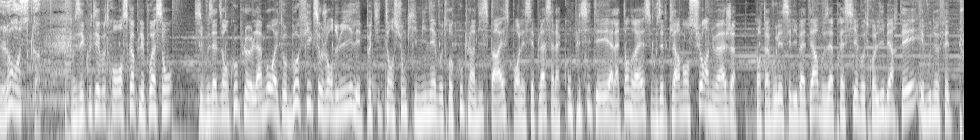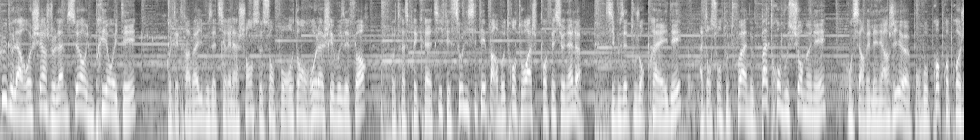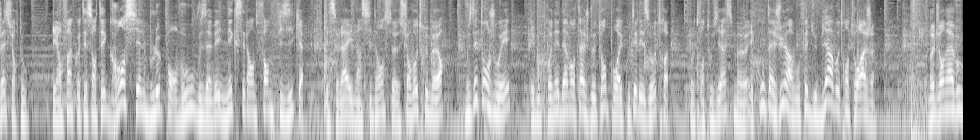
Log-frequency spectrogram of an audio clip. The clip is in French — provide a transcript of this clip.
L'horoscope. Vous écoutez votre horoscope les poissons Si vous êtes en couple, l'amour est au beau fixe aujourd'hui, les petites tensions qui minaient votre couple disparaissent pour laisser place à la complicité, à la tendresse, vous êtes clairement sur un nuage. Quant à vous les célibataires, vous appréciez votre liberté et vous ne faites plus de la recherche de l'âme sœur une priorité. Côté travail, vous attirez la chance sans pour autant relâcher vos efforts. Votre esprit créatif est sollicité par votre entourage professionnel. Si vous êtes toujours prêt à aider, attention toutefois à ne pas trop vous surmener. Conservez l'énergie euh, pour vos propres projets surtout. Et enfin, côté santé, grand ciel bleu pour vous. Vous avez une excellente forme physique et cela a une incidence euh, sur votre humeur. Vous êtes enjoué et vous prenez davantage de temps pour écouter les autres. Votre enthousiasme est contagieux, hein, vous faites du bien à votre entourage. Bonne journée à vous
